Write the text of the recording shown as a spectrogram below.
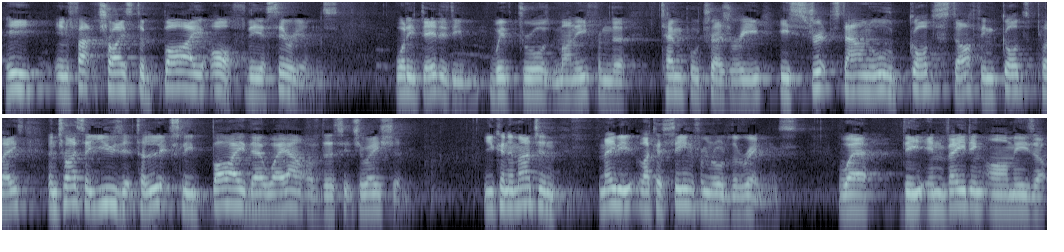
He, in fact, tries to buy off the Assyrians. What he did is he withdraws money from the temple treasury. He strips down all God's stuff in God's place and tries to use it to literally buy their way out of the situation. You can imagine maybe like a scene from Lord of the Rings where the invading armies are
